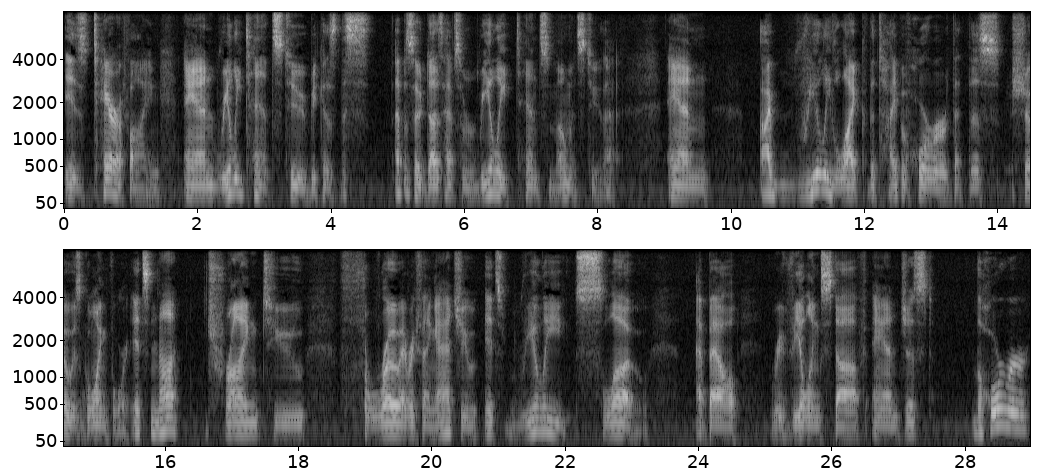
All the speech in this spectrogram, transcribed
is terrifying and really tense too, because this episode does have some really tense moments to that and I really like the type of horror that this show is going for. It's not trying to throw everything at you, it's really slow about revealing stuff and just the horror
